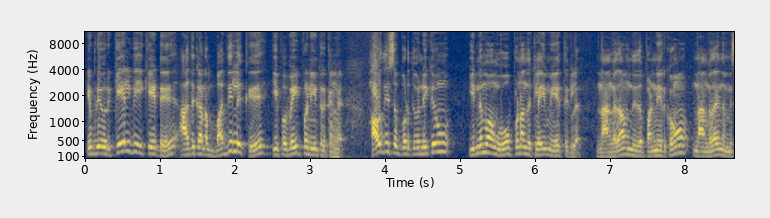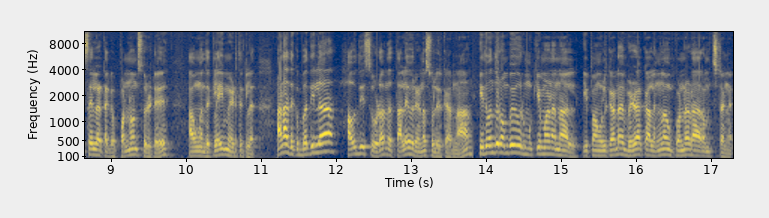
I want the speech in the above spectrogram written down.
இப்படி ஒரு கேள்வியை கேட்டு அதுக்கான பதிலுக்கு இப்போ வெயிட் பண்ணிட்டு இருக்காங்க. ஹவுதிஸை பொறுத்த வரைக்கும் இன்னமும் அவங்க ஓப்பனாக அந்த கிளைமை ஏற்றுக்கல நாங்கள் தான் வந்து இதை பண்ணியிருக்கோம். நாங்கள் தான் இந்த மிசைல் அட்டாக்கை பண்ணோம்னு சொல்லிட்டு அவங்க அந்த கிளைமை எடுத்துக்கல. ஆனால் அதுக்கு பதிலாக ஹவுதிஸோட அந்த தலைவர் என்ன சொல்லியிருக்காருன்னா இது வந்து ரொம்பவே ஒரு முக்கியமான நாள். இப்போ அவங்களுக்கான விழா காலங்களை அவங்க கொண்டாட ஆரம்பிச்சிட்டாங்க.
